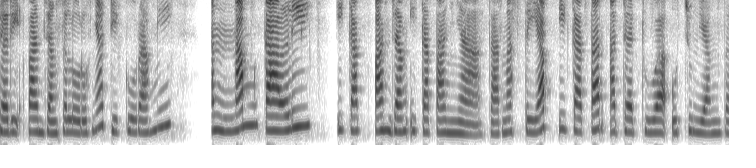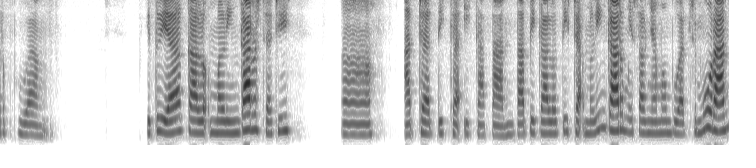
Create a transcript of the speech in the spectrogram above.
dari panjang seluruhnya dikurangi enam kali ikat panjang ikatannya karena setiap ikatan ada dua ujung yang terbuang. Itu ya kalau melingkar jadi uh, ada tiga ikatan. Tapi kalau tidak melingkar misalnya membuat jemuran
